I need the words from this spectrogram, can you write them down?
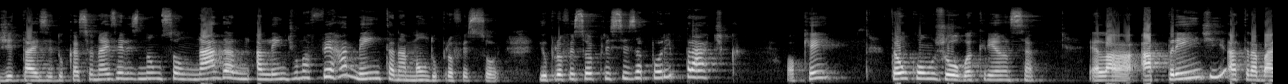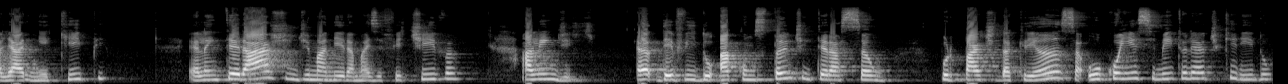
digitais educacionais, eles não são nada além de uma ferramenta na mão do professor. E o professor precisa pôr em prática, ok? Então, com o jogo, a criança ela aprende a trabalhar em equipe, ela interage de maneira mais efetiva. Além disso, é, devido à constante interação por parte da criança, o conhecimento ele é adquirido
